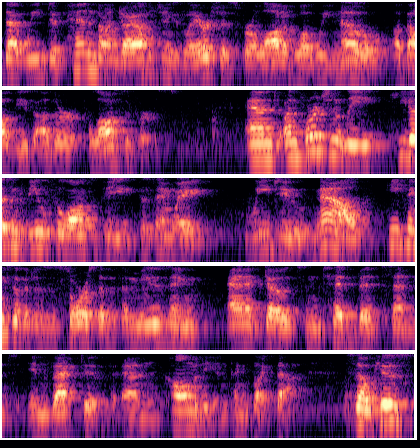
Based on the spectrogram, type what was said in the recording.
that we depend on Diogenes Laertius for a lot of what we know about these other philosophers. And unfortunately, he doesn't view philosophy the same way we do now. He thinks of it as a source of amusing anecdotes and tidbits and invective and comedy and things like that. So his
